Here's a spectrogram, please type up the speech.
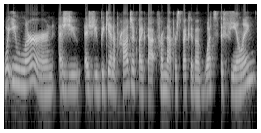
what you learn as you as you begin a project like that from that perspective of what's the feeling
